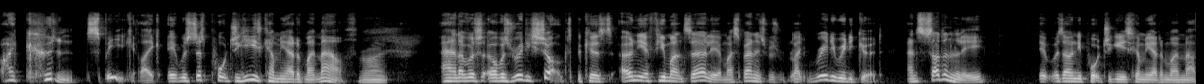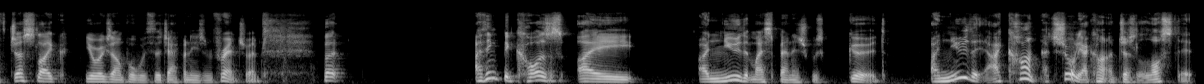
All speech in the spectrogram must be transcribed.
I couldn't speak. Like it was just Portuguese coming out of my mouth. Right. And I was I was really shocked because only a few months earlier my Spanish was like really really good, and suddenly it was only Portuguese coming out of my mouth, just like your example with the Japanese and French, right? But I think because I I knew that my Spanish was good, I knew that I can't surely I can't have just lost it.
